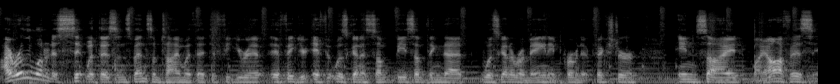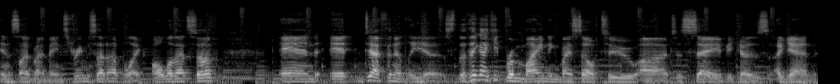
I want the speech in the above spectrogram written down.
I really wanted to sit with this and spend some time with it to figure it, if, figure if it was going to be something that was going to remain a permanent fixture inside my office, inside my mainstream setup, like all of that stuff and it definitely is. The thing I keep reminding myself to uh, to say, because again,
